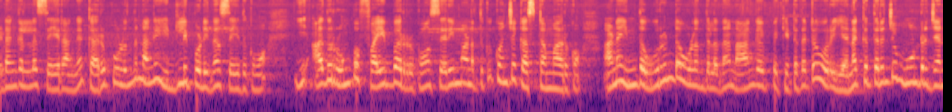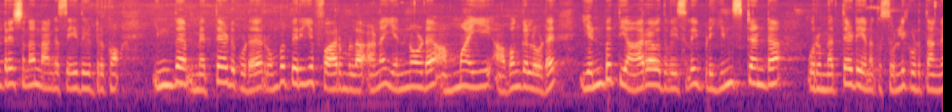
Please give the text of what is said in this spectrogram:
இடங்களில் செய்கிறாங்க கருப்பு உளுந்து நாங்கள் இட்லி பொடி தான் செய்துக்குவோம். இ அது ரொம்ப ஃபைபர் இருக்கும் செரிமானத்துக்கு கொஞ்சம் கஷ்டமாக இருக்கும். ஆனால் இந்த உருண்டை உளுந்தில் தான் நாங்கள் இப்போ கிட்டத்தட்ட ஒரு எனக்கு தெரிஞ்ச மூன்று ஜென்ரேஷனாக நாங்கள் செய்துக்கிட்டு இருக்கோம். இந்த மெத்தேடு கூட ரொம்ப பெரிய ஃபார்முலா ஆனால் என்னோட அம்மாயி அவங்களோட எண்பத்தி ஆறாவது வயசில் இப்படி இன்ஸ்டண்ட்டாக ஒரு மெத்தடு எனக்கு சொல்லி கொடுத்தாங்க.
